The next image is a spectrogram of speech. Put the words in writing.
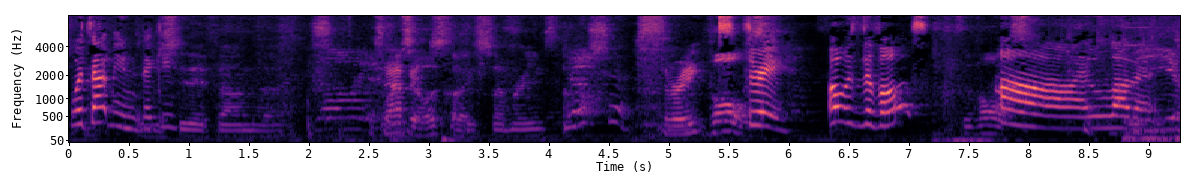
What's that mean, Nikki? See, they found the. It's What does happy. it look like? Submarine stuff. Three. Three. Oh, is it the Vols? The Oh, I love it.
